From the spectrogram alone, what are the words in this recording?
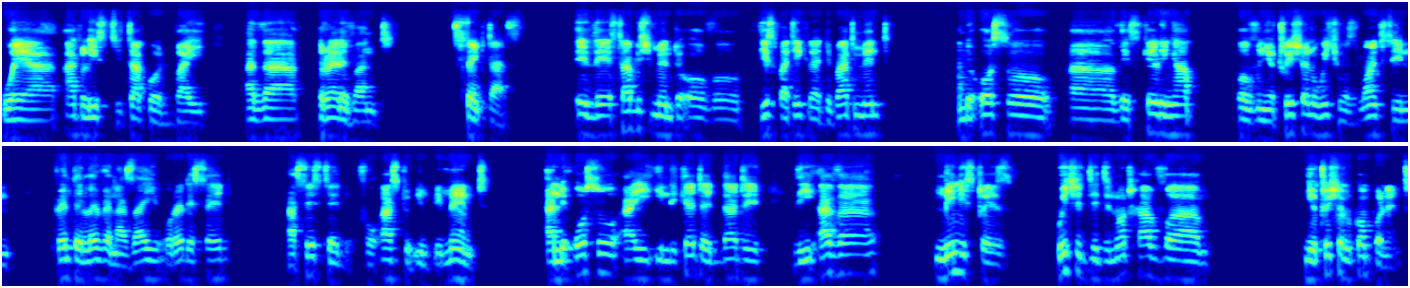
were at least tackled by other relevant sectors. In the establishment of uh, this particular department and also uh, the scaling up of nutrition, which was launched in 2011, as I already said, assisted for us to implement. And also, I indicated that the other ministries which did not have um, nutrition component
